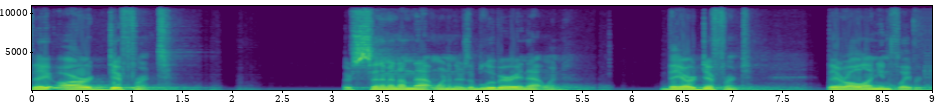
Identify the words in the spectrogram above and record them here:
They are different There's cinnamon on that one, and there's a blueberry in that one. They are different. They are all onion flavored.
